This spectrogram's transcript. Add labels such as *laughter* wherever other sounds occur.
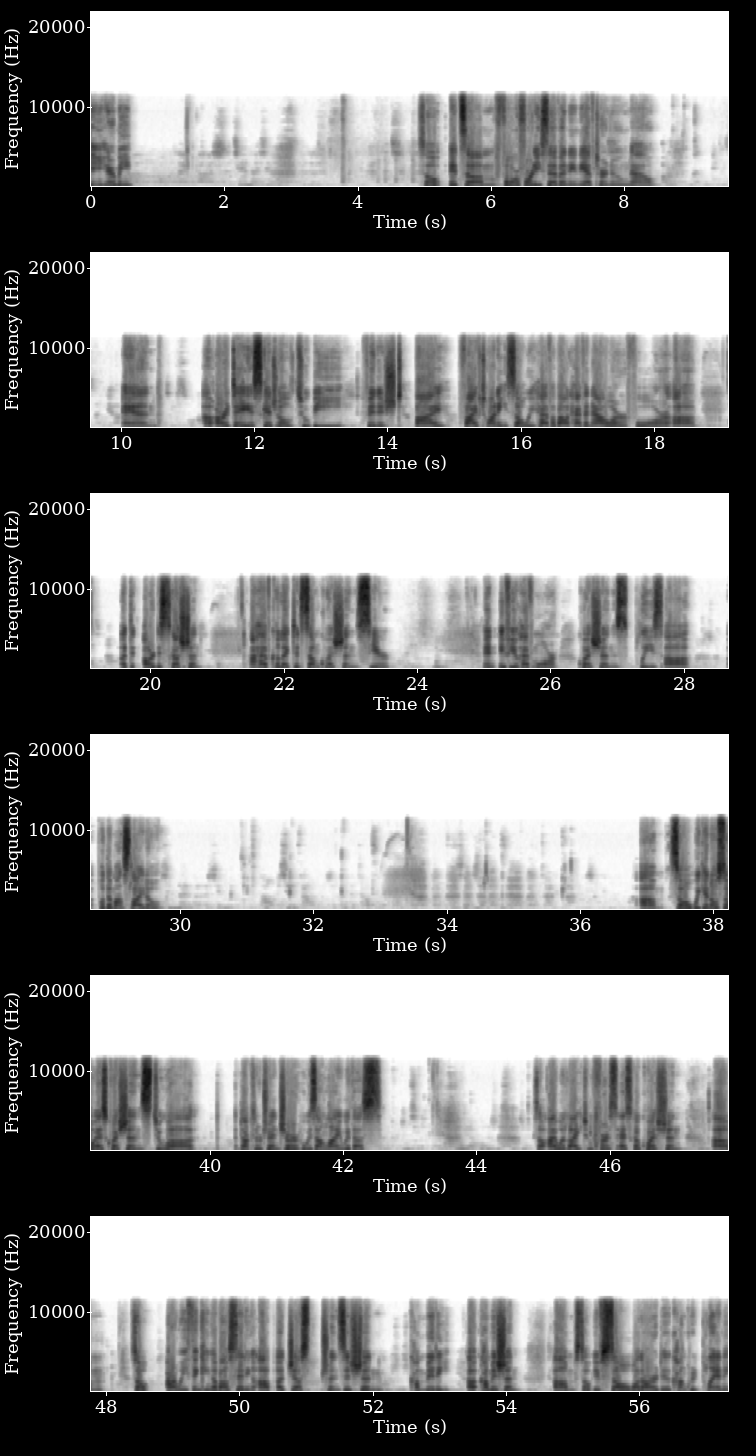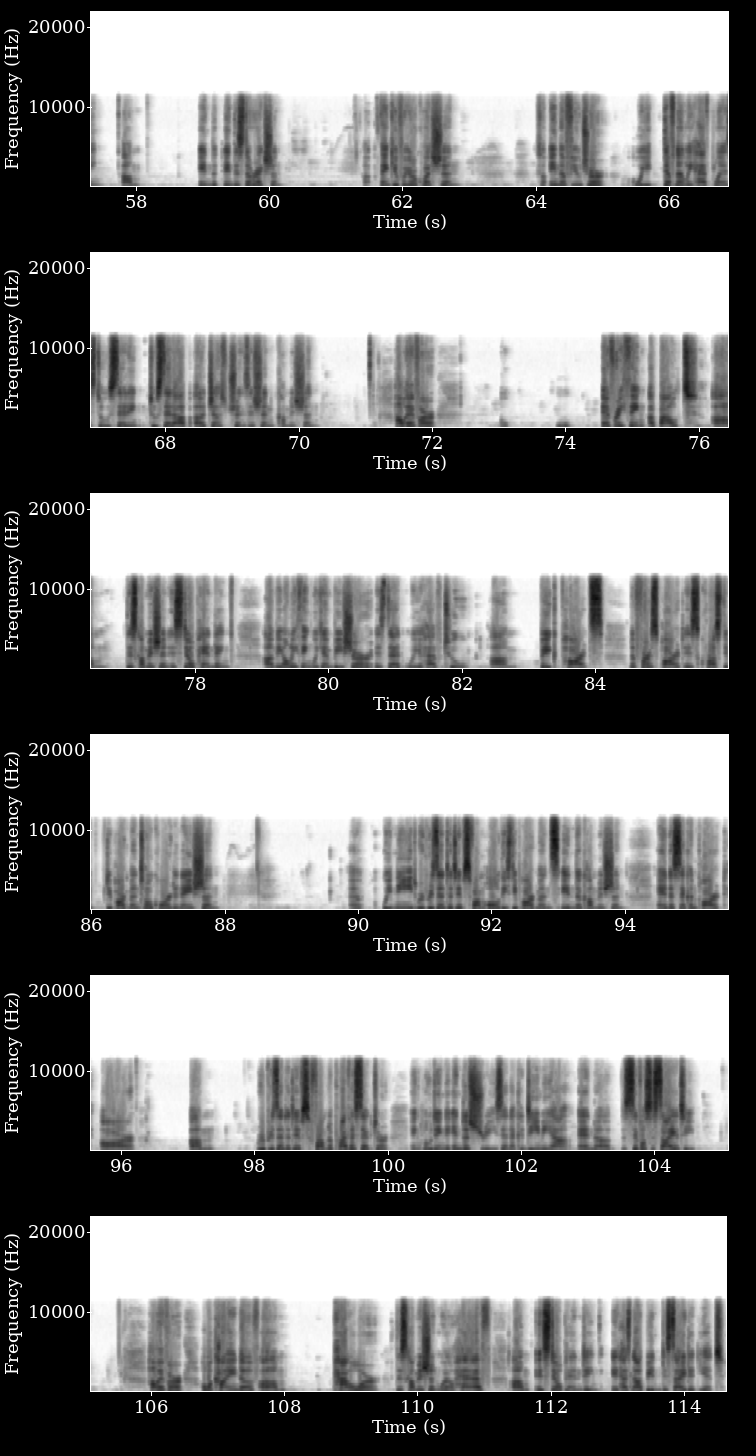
Can you hear me? So it's um 4:47 in the afternoon now, and our day is scheduled to be finished by 5:20. So we have about half an hour for uh, our discussion. I have collected some questions here, and if you have more questions, please uh, put them on Slido. Um, so we can also ask questions to uh, Dr. Trencher, who is online with us. So I would like to first ask a question. Um, so are we thinking about setting up a just transition committee, uh, commission? Um, so if so, what are the concrete planning um, in, the, in this direction? Uh, thank you for your question. So in the future, we definitely have plans to setting to set up a just transition commission. However, everything about um, this commission is still pending. Um, the only thing we can be sure is that we have two um, big parts. The first part is cross-departmental coordination. Uh, we need representatives from all these departments in the commission. And the second part are um, representatives from the private sector, including the industries and academia and uh, the civil society. However, what kind of um, power this commission will have um, is still pending. It has not been decided yet.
